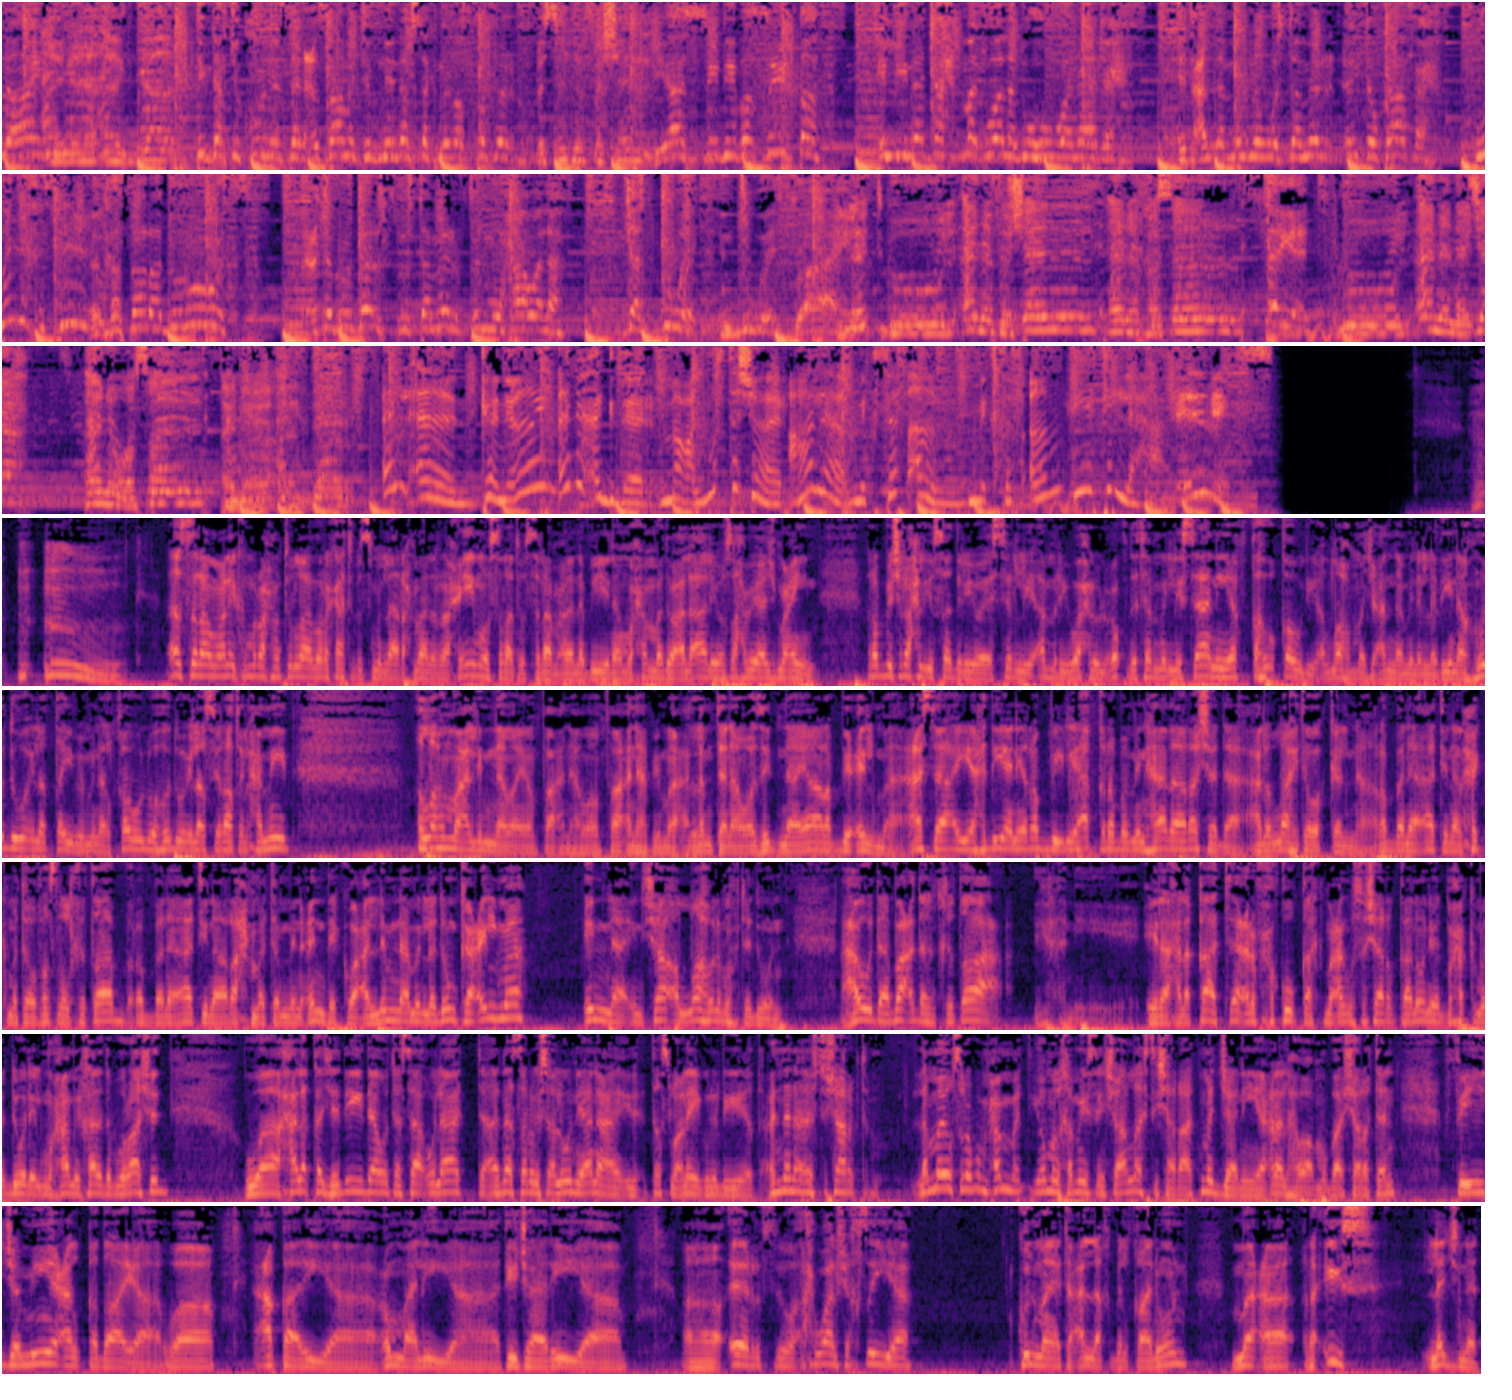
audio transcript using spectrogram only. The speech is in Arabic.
كناي أنا أقدر. تقدر تكون إنسان عصامي تبني نفسك من الصفر. بس أنا فشلت يا سيدي بسيطة اللي نجح ما اتولد وهو ناجح. اتعلم منه واستمر أنت وكافح. وأنا خسرت الخسارة دروس. اعتبره درس واستمر في المحاولة. Just do it and do it right. لا تقول أنا فشلت أنا خسرت. Say it. قول أنا نجحت أنا وصلت. أنا أقدر. الآن كناي أنا أقدر مع المستشار على مكسف أم. مكسف أم هي كلها في المكس السلام عليكم ورحمة الله وبركاته. بسم الله الرحمن الرحيم والصلاة والسلام على نبينا محمد وعلى آله وصحبه أجمعين. رب اشرح لي صدري ويسر لي أمري واحلل عقدة من لساني يفقه قولي. اللهم اجعلنا من الذين هدوا إلى الطيب من القول وهدوا إلى صراط الحميد. اللهم علمنا ما ينفعنا وانفعنا بما علمتنا وزدنا يا رب علما. عسى أن يهديني ربي لأقرب من هذا رشدا. على الله توكلنا. ربنا آتنا الحكمة وفصل الخطاب. ربنا آتنا رحمة من عندك وعلمنا من لدنك علما. إنا إن شاء الله لمهتدون. عودة بعد انقطاع. يعني إلى حلقات. أعرف حقوقك مع المستشار القانوني والمحكم الدولي المحامي خالد أبو راشد. وحلقة جديدة وتساؤلات. الناس صاروا يسألوني أنا يتصلوا علي يقولوا لي عندنا استشارة. لما يوصل أبو محمد يوم الخميس إن شاء الله استشارات مجانية على الهواء مباشرة في جميع القضايا وعقارية عمالية تجارية آه، إرث وأحوال شخصية. كل ما يتعلق بالقانون مع رئيس لجنة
